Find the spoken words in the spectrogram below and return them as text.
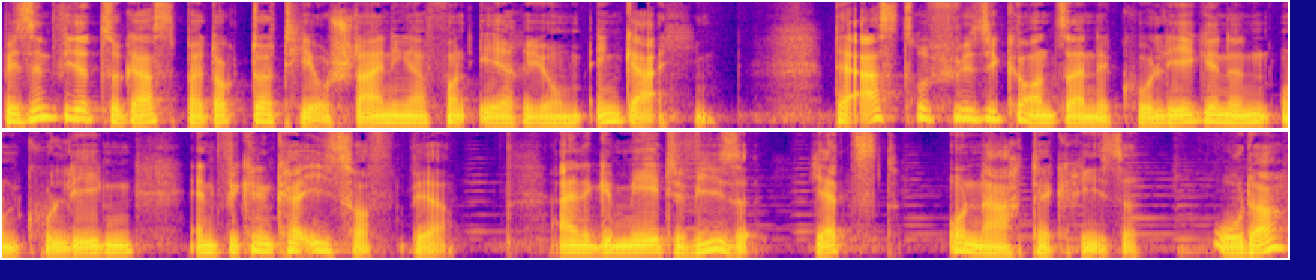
Wir sind wieder zu Gast bei Dr. Theo Steininger von Erium in Garching. Der Astrophysiker und seine Kolleginnen und Kollegen entwickeln KI-Software. Eine gemähte Wiese, jetzt und nach der Krise. Oder?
